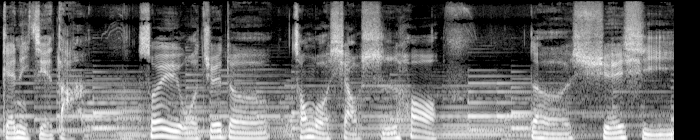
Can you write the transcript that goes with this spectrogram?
给你解答”，所以我觉得从我小时候的学习，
